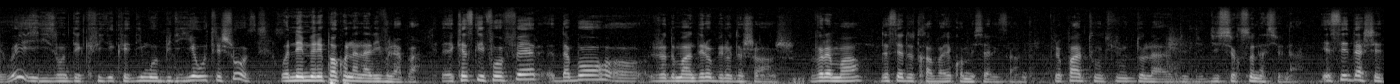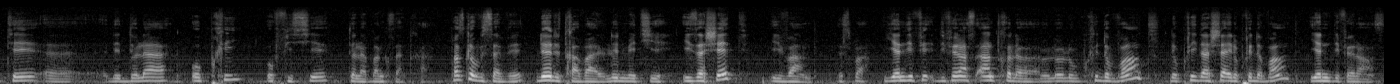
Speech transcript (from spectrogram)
Et oui, ils ont des crédits, immobiliers, autre chose. On n'aimerait pas qu'on en arrive là-bas. Qu'est-ce qu'il faut faire? D'abord, euh, je demanderai au bureau de change, vraiment, d'essayer de travailler comme M. Alexandre. Je parle toujours du, sursaut national. Essayer d'acheter euh, des dollars au prix officiel de la Banque centrale. Parce que vous savez, lieu de travail, lieu de métier, ils achètent ils vendent, n'est-ce pas? Il y a une diffé- différence entre le, le- le prix de vente, le prix d'achat et le prix de vente. Il y a une différence.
